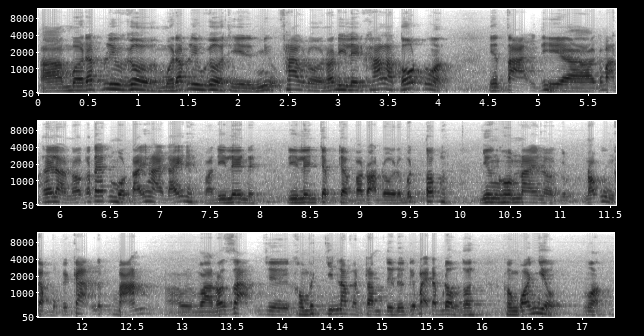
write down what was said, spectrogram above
À, MWG MWG thì những pha rồi nó đi lên khá là tốt đúng không ạ? Hiện tại thì à, các bạn thấy là nó có test một đáy hai đáy này và đi lên này. Đi lên chậm chậm và đoạn rồi nó bứt tốc. Nhưng hôm nay là nó cũng gặp một cái cạn được bán à, và nó giảm không chín phần trăm từ được cái 700 đồng thôi không quá nhiều đúng không ạ?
